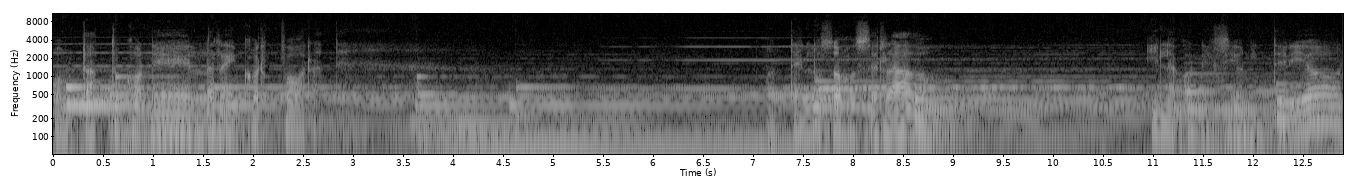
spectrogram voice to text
contacto con él, reincorpórate. Mantén los ojos cerrados y la conexión interior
